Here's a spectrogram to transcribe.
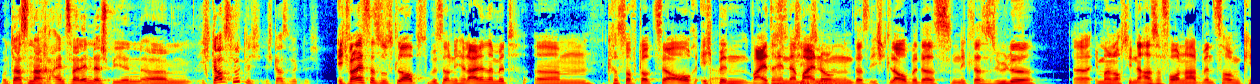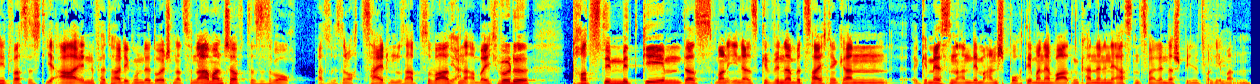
Und das nach ein, zwei Länderspielen. Ähm, ich glaube es wirklich. Ich glaube es wirklich. Ich weiß, dass du es glaubst, du bist ja auch nicht alleine damit. Ähm, Christoph glaubt es ja auch. Ich bin weiterhin der Meinung, dass ich glaube, dass Niklas Süle äh, immer noch die Nase vorne hat, wenn es darum geht, was ist die A-Innenverteidigung der deutschen Nationalmannschaft. Das ist aber auch, also ist noch Zeit, um das abzuwarten. Ja. Aber ich würde trotzdem mitgeben, dass man ihn als Gewinner bezeichnen kann, gemessen an dem Anspruch, den man erwarten kann in den ersten zwei Länderspielen von jemandem.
